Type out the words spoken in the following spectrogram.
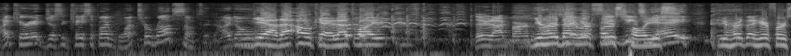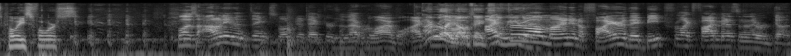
I carry it just in case if I want to rob something. I don't. Yeah, that okay. That's why Dude, I burned. you heard that Ever here first, police. GTA? You heard that here first, police force. Plus, I don't even think smoke detectors are that reliable. I, threw really all, don't think I so threw either. all mine in a fire. They beeped for like five minutes and then they were done.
